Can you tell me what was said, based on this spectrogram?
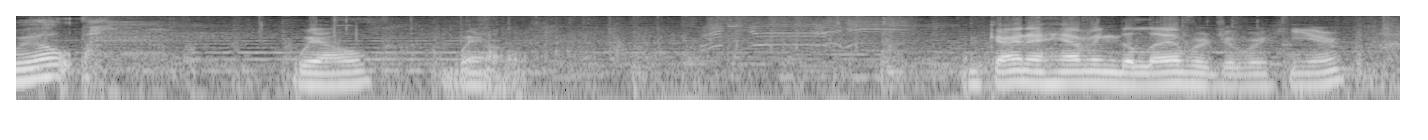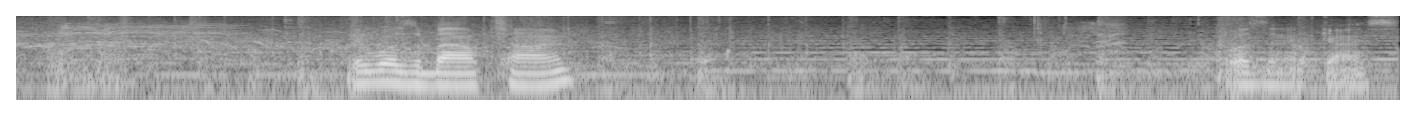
Well, well, well. I'm kinda having the leverage over here. It was about time. Wasn't it, guys?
